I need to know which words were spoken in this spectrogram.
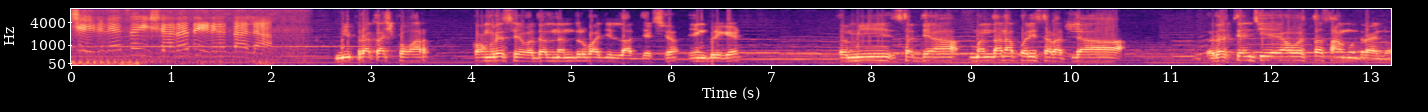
छेडण्याचा इशारा देण्यात आला. मी प्रकाश पवार काँग्रेस सेवा दल नंदुरबार जिल्हा अध्यक्ष यंग ब्रिगेड. तर मी सध्या मंदाना परिसरातल्या रस्त्यांची अवस्था सांगून राहिलो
